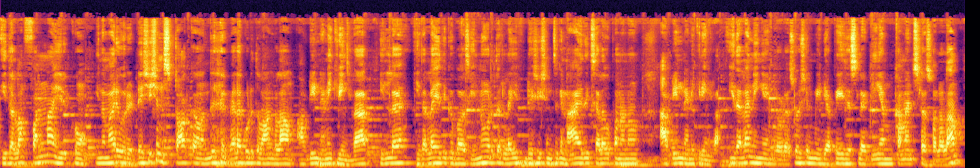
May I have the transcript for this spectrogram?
இதெல்லாம் ஃபன்னா இருக்கும். இந்த மாதிரி ஒரு டெசிஷன் ஸ்டாக்கை வந்து விலை கொடுத்து வாங்கலாம் அப்படின்னு நினைக்கிறீங்களா? இல்ல இதெல்லாம் எதுக்கு பாஸ் இன்னொருத்தர் லைஃப் டெசிஷன்ஸுக்கு நான் எதுக்கு செலவு பண்ணணும் அப்படின்னு நினைக்கிறீங்களா? இதெல்லாம் நீங்க எங்களோட சோஷியல் மீடியா பேஜஸ்ல டிஎம் கமெண்ட்ஸ்ல சொல்லலாம்.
